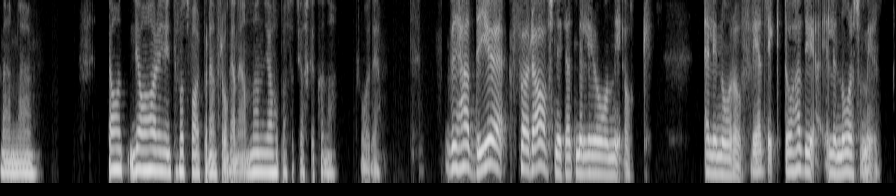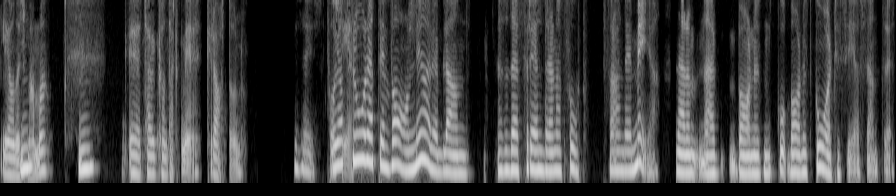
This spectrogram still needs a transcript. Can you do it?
Men eh, jag, jag har inte fått svar på den frågan än, men jag hoppas att jag ska kunna få det. Vi hade ju förra avsnittet med Leonie och Elinor och Fredrik. Då hade ju Elinor som är Leonies Mm. mamma Mm, eh, tagit kontakt med kuratorn. precis. Och jag tror att det är vanligare bland, alltså där föräldrarna fortfarande är med, när, de, när barnet, barnet går till CF-centret.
